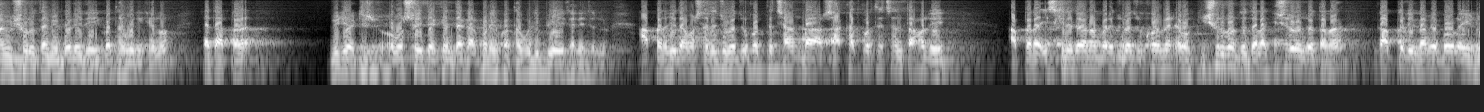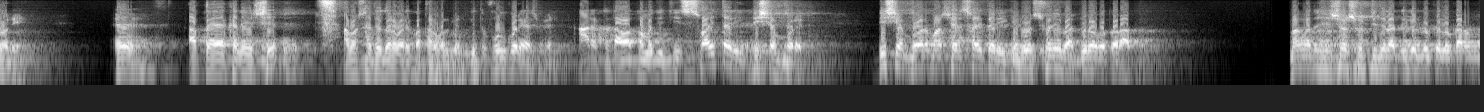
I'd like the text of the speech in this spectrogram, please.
আমি শুরুতে আমি বলে দিই কথা বলি কেন? যাতে আপনারা ভিডিওটি অবশ্যই দেখেন, দেখার পরে কথাগুলি পেয়ে যান এই জন্য। আপনারা যদি আমার সাথে যোগাযোগ করতে চান বা সাক্ষাৎ করতে চান, তাহলে আপনারা স্ক্রিনে দেওয়া নাম্বারে যোগাযোগ করবেন এবং কিশোরগঞ্জ জেলা কিশোরগঞ্জ থানা গাবতলি গ্রামে বৌলা ইউনিয়নে। হ্যাঁ আপনারা এখানে এসে আমার সাথে দরবারে কথা বলবেন, কিন্তু ফোন করে আসবেন। আর একটা দাওয়াত নামা দিচ্ছি ছয় তারিখ ডিসেম্বরের। ডিসেম্বর মাসের ছয় তারিখে, রোজ শনিবার, দিবাগত রাত। বাংলাদেশের ষষ্ঠটি জেলা থেকে লোকে লোকারণ্য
